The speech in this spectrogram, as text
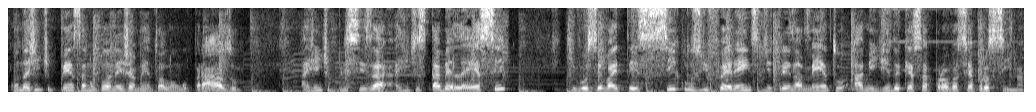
quando a gente pensa num planejamento a longo prazo, a gente precisa, a gente estabelece que você vai ter ciclos diferentes de treinamento à medida que essa prova se aproxima.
